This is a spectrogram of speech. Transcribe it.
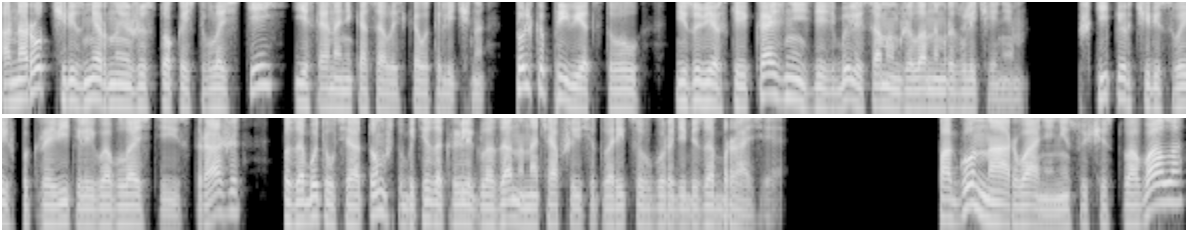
а народ чрезмерную жестокость властей, если она не касалась кого-то лично, только приветствовал. Изуверские казни здесь были самым желанным развлечением. Шкипер через своих покровителей во власти и страже позаботился о том, чтобы те закрыли глаза на начавшееся твориться в городе безобразие. Погон на Арване не существовало,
